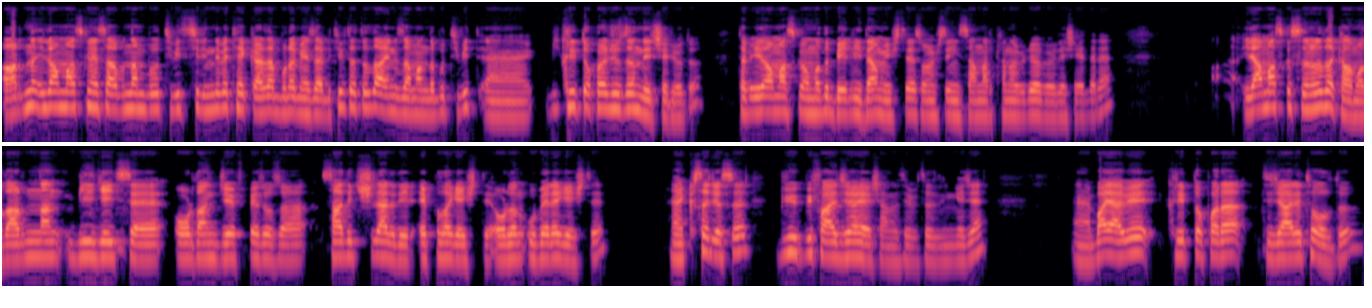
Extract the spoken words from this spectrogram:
Ardından Elon Musk'ın hesabından bu tweet silindi ve tekrardan buna benzer bir tweet atıldı. Aynı zamanda bu tweet e, bir kripto para cüzdanını da içeriyordu. Tabi Elon Musk olmadığı belliydi ama işte sonuçta insanlar kanabiliyor böyle şeylere. Elon Musk'a sınırlı da kalmadı. Ardından Bill Gates'e, oradan Jeff Bezos'a, sadece kişiler de değil Apple'a geçti, oradan Uber'e geçti. Yani kısacası büyük bir facia yaşandı Twitter'da dün gece. Ee, bayağı bir kripto para ticareti oldu.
